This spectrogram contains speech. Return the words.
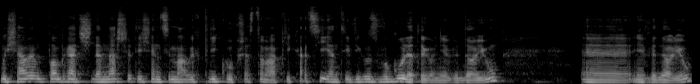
musiałem pobrać 17 tysięcy małych plików przez tą aplikację i antywirus w ogóle tego nie wydoił, e, nie wydolił.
